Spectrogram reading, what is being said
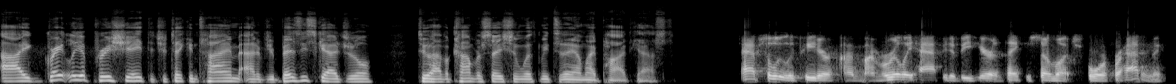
I greatly appreciate that you're taking time out of your busy schedule to have a conversation with me today on my podcast. Absolutely, Peter. I'm, I'm really happy to be here, and thank you so much for, for having me.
